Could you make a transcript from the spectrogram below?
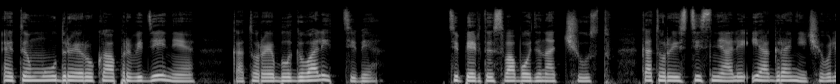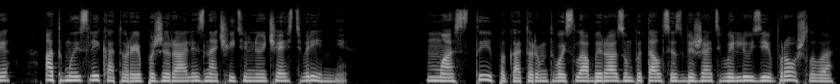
Это мудрая рука провидения, которая благоволит тебе. Теперь ты свободен от чувств, которые стесняли и ограничивали, от мыслей, которые пожирали значительную часть времени. Мосты, по которым твой слабый разум пытался сбежать в иллюзии прошлого,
